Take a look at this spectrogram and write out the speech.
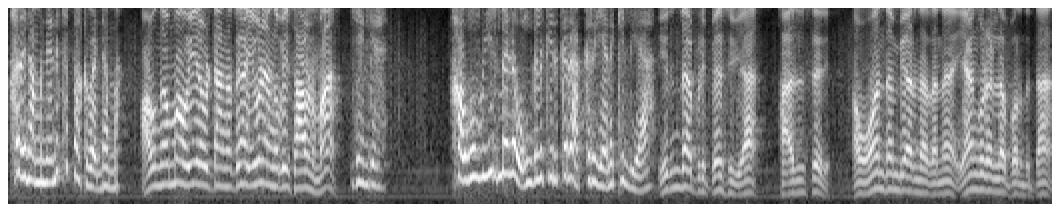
அதை நம்ம நினைச்சு பார்க்க வேண்டாமா? அவங்க அம்மா உயிரை விட்டாங்க இவன் அங்க போய் சாகணுமா? ஏங்க அவன் உயிர் மேல உங்களுக்கு இருக்கிற அக்கறை எனக்கு இல்லையா? இருந்தா இப்படி பேசுவியா? அது சரி. அவன் தம்பியா இருந்தா தானே? என் கூட எல்லாம் பிறந்துட்டான்.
